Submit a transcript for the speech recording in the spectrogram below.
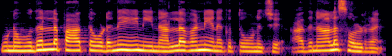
உன்னை முதல்ல பார்த்த உடனே நீ நல்லவன் எனக்கு தோணுச்சு. அதனால சொல்கிறேன்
